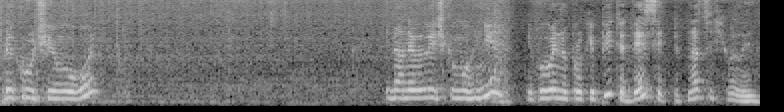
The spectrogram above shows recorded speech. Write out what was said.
Прикручуємо вогонь. І на невеличкому огні і повинно прокипіти 10-15 хвилин.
